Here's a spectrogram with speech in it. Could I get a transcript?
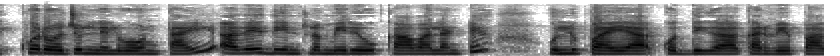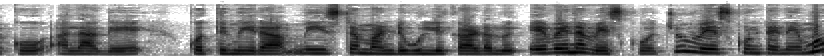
ఎక్కువ రోజులు నిల్వ ఉంటాయి. అదే దీంట్లో మీరు కావాలంటే ఉల్లిపాయ కొద్దిగా కరివేపాకు అలాగే కొత్తిమీర మీ ఇష్టం అండి ఉల్లికాడలు ఏవైనా వేసుకోవచ్చు. వేసుకుంటేనేమో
